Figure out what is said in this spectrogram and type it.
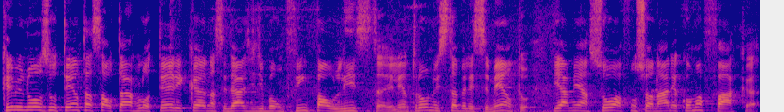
Criminoso tenta assaltar lotérica na cidade de Bonfim Paulista. Ele entrou no estabelecimento e ameaçou a funcionária com uma faca.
